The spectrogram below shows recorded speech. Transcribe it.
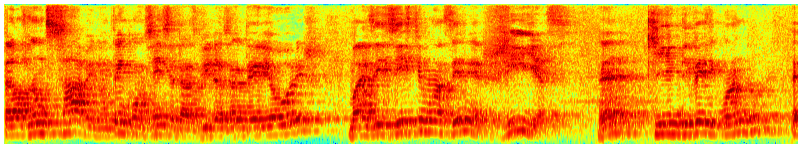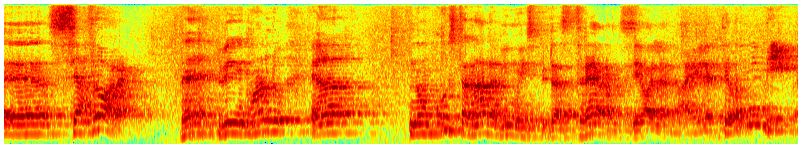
elas não sabem, não têm consciência das vidas anteriores, mas existem umas energias né, que de vez em quando é, se afloram. Né? De vez em quando ela não custa nada vir um espírito das trevas dizer, olha lá, ele é teu inimigo,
